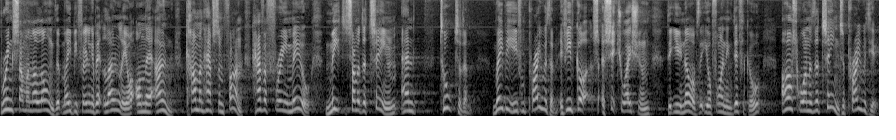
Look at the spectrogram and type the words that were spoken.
Bring someone along that may be feeling a bit lonely or on their own. Come and have some fun. Have a free meal. Meet some of the team and talk to them. Maybe even pray with them. If you've got a situation that you know of that you're finding difficult, ask one of the team to pray with you.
